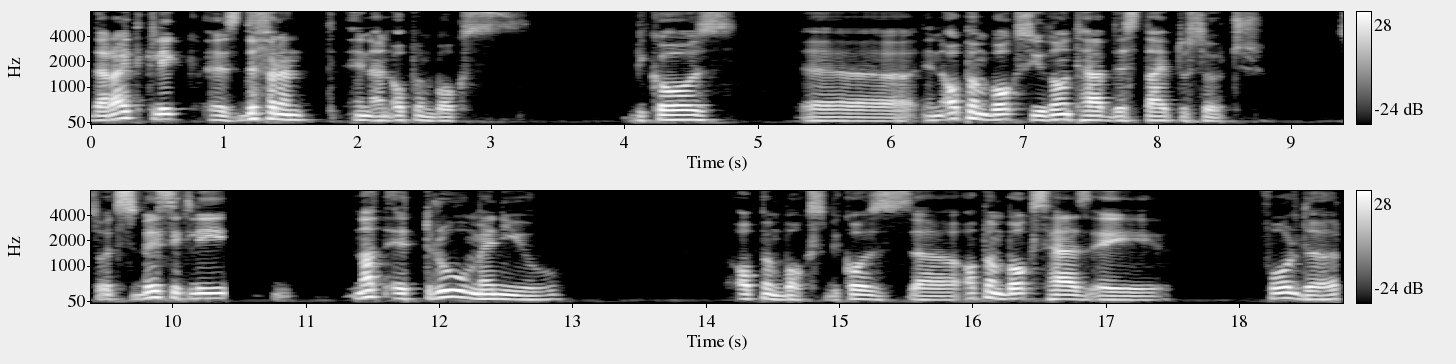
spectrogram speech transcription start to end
the right click is different in an open box because uh, in open box you don't have this type to search. So it's basically not a true menu open box because uh, open box has a folder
